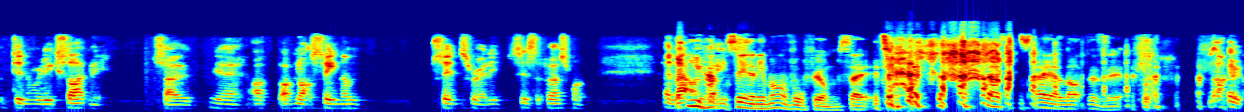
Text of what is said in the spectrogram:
it didn't really excite me. So yeah, I've I've not seen them since really since the first one. And that you I haven't rate- seen any Marvel films, so it doesn't say a lot, does it? no, and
